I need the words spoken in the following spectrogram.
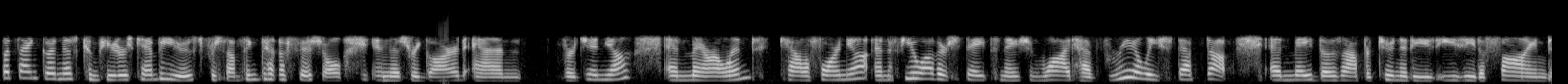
But thank goodness computers can be used for something beneficial in this regard and Virginia and Maryland, California, and a few other states nationwide have really stepped up and made those opportunities easy to find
